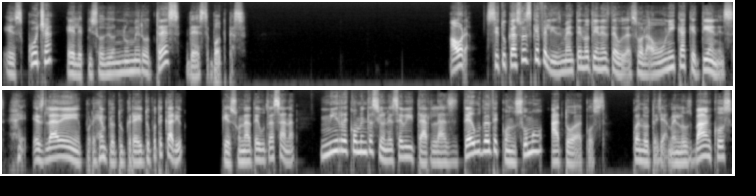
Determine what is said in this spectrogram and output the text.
escucha el episodio número 3 de este podcast. Ahora, si tu caso es que felizmente no tienes deudas o la única que tienes es la de, por ejemplo, tu crédito hipotecario, que es una deuda sana, mi recomendación es evitar las deudas de consumo a toda costa. Cuando te llamen los bancos,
